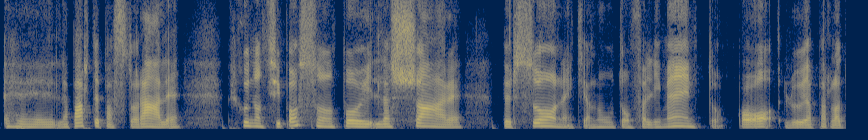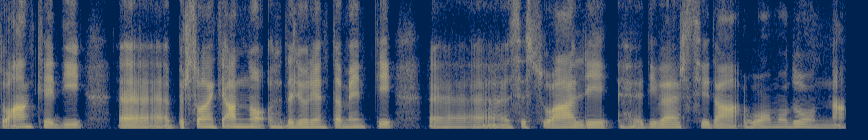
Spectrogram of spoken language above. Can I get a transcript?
eh, la parte pastorale, per cui non si possono poi lasciare persone che hanno avuto un fallimento o lui ha parlato anche di eh, persone che hanno eh, degli orientamenti eh, sessuali eh, diversi da uomo-donna,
